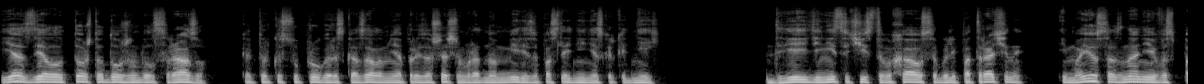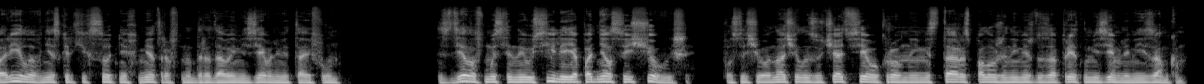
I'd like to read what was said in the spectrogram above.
я сделал то, что должен был сразу, как только супруга рассказала мне о произошедшем в родном мире за последние несколько дней. Две единицы чистого хаоса были потрачены, и мое сознание воспарило в нескольких сотнях метров над родовыми землями Тайфун. Сделав мысленные усилия, я поднялся еще выше, после чего начал изучать все укромные места, расположенные между запретными землями и замком.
